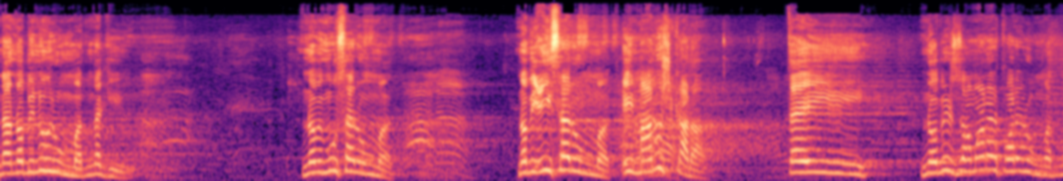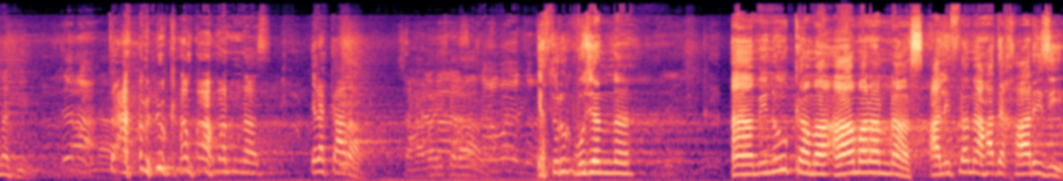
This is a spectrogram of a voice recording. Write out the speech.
না, নবী নূর উম্মত নাকি? নবী মুসার উম্মদ নবী ঈসার উম্মত? এই মানুষ কারা? তাই নবীর জমানের পরের উম্মত নাকি? তা আমিরু কামা আমার নাস। এরা কারা? এতটুকু বুঝেন না। আমিনু কামা আমানান নাস। আলিফলামে আহাদে খারিজি।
